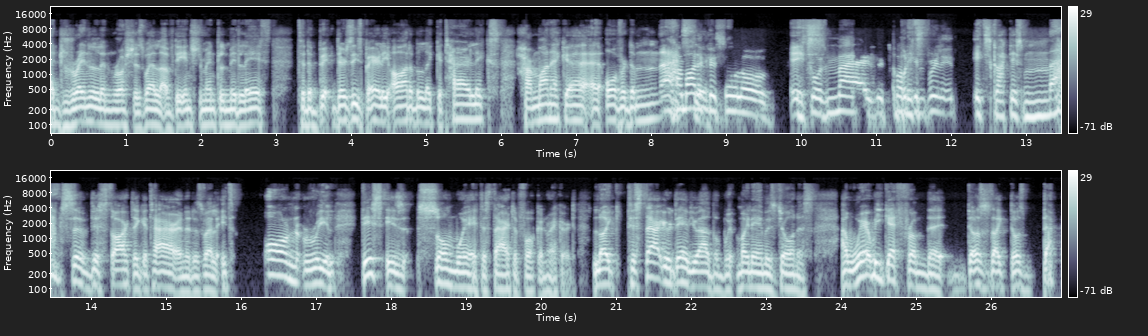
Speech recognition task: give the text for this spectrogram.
adrenaline rush as well of the instrumental middle eighth to the bit. There's these barely audible like guitar licks, harmonica uh, over the massive. Harmonica solo it goes mad. It's But fucking it's- brilliant. it's got this massive distorted guitar in it as well. It's unreal. This is some way to start a fucking record. Like to start your debut album with My Name is Jonas. And where we get from the does like those that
